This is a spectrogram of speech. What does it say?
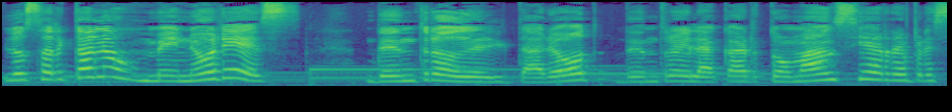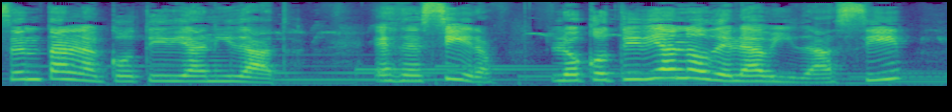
los arcanos menores dentro del tarot, dentro de la cartomancia, representan la cotidianidad, es decir, lo cotidiano de la vida, ¿sí?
